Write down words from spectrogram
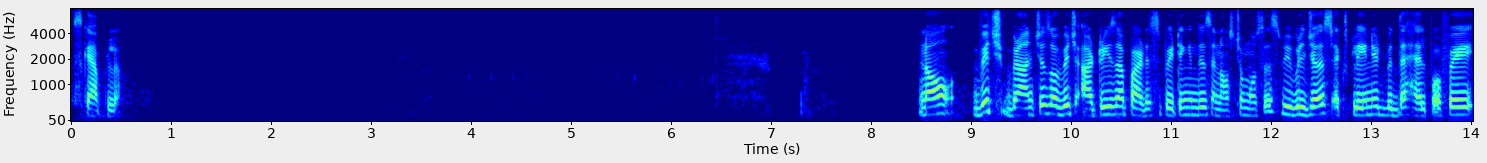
scapula. Now, which branches or which arteries are participating in this anastomosis? We will just explain it with the help of a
